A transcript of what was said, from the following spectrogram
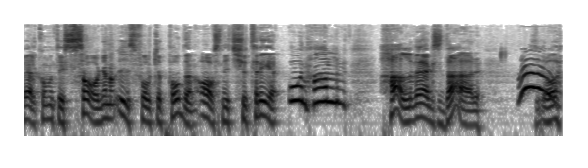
Välkommen till Sagan om Isfolket-podden avsnitt 23 och en halv halvvägs där. Jag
